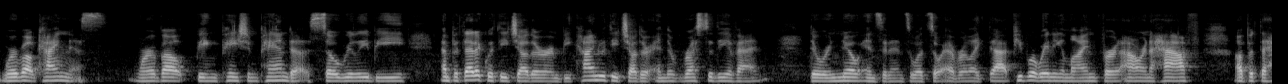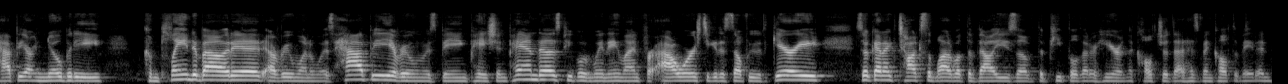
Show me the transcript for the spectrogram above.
we're about kindness. We're about being patient pandas. So really be empathetic with each other and be kind with each other. And the rest of the event, there were no incidents whatsoever like that. People were waiting in line for an hour and a half up at the happy hour. Nobody complained about it. Everyone was happy. Everyone was being patient pandas. People were waiting in line for hours to get a selfie with Gary. So it kind of talks a lot about the values of the people that are here and the culture that has been cultivated.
